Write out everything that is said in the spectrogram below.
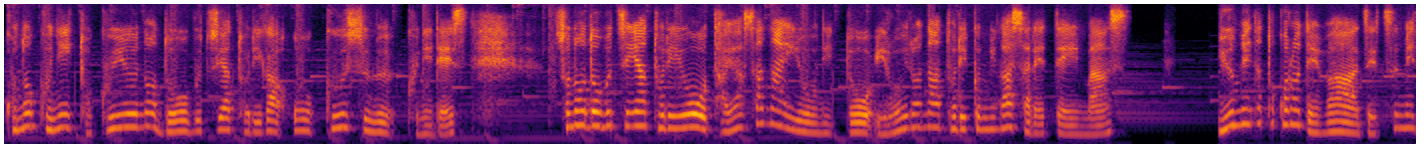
この国特有の動物や鳥が多く住む国です。その動物や鳥を絶やさないようにといろいろな取り組みがされています。有名なところでは絶滅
